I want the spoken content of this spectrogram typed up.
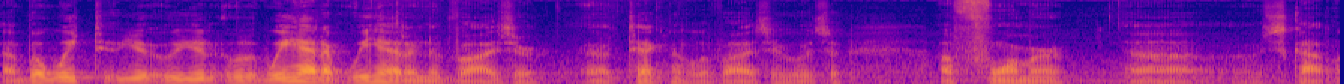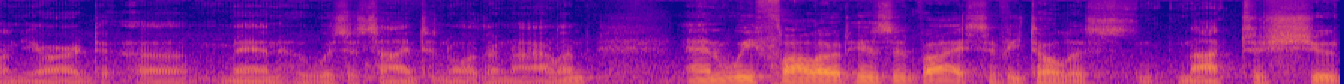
Uh, but we, t- you, you, we had a, we had an advisor, a technical advisor, who was a, a former uh, Scotland Yard uh, man who was assigned to Northern Ireland, and we followed his advice. If he told us not to shoot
